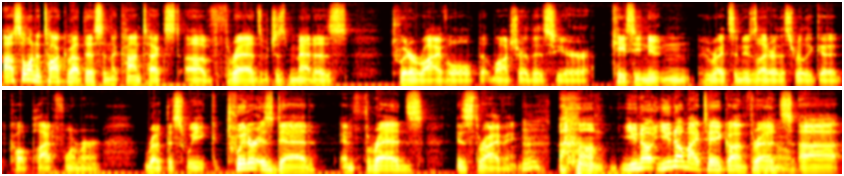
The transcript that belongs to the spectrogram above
I also want to talk about this in the context of Threads, which is Meta's Twitter rival that launched earlier this year. Casey Newton, who writes a newsletter that's really good called Platformer, wrote this week Twitter is dead and Threads is thriving. Mm. Um, you know, you know my take on Threads. I, uh,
